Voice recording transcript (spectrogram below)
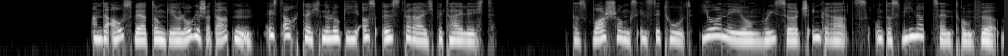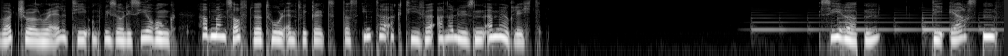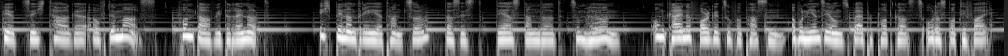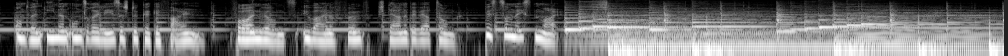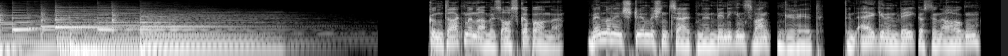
An der Auswertung geologischer Daten ist auch Technologie aus Österreich beteiligt. Das Forschungsinstitut Joanneum Research in Graz und das Wiener Zentrum für Virtual Reality und Visualisierung haben ein Software-Tool entwickelt, das interaktive Analysen ermöglicht. Sie hörten Die ersten 40 Tage auf dem Mars von David Rennert. Ich bin Andrea Tanzer, das ist der Standard zum Hören. Um keine Folge zu verpassen, abonnieren Sie uns bei Apple Podcasts oder Spotify. Und wenn Ihnen unsere Lesestücke gefallen, freuen wir uns über eine 5-Sterne-Bewertung. Bis zum nächsten Mal. Guten Tag, mein Name ist Oskar Bonner. Wenn man in stürmischen Zeiten ein wenig ins Wanken gerät, den eigenen Weg aus den Augen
